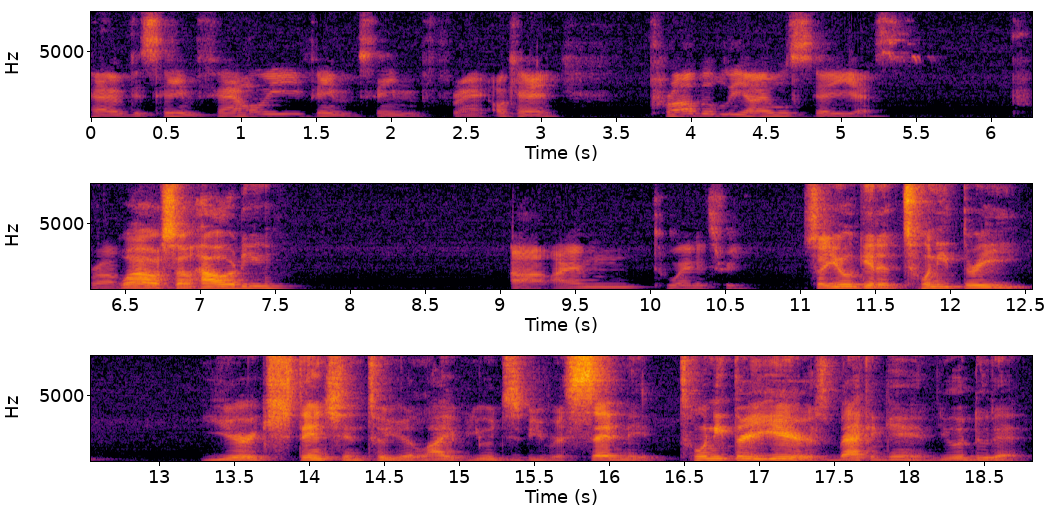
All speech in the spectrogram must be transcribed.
have the same family, same same friend? Okay, probably I will say yes. Probably. Wow, so how old are you? Uh, I'm 23. So you'll get a 23 year extension to your life. You would just be resetting it 23 years back again. You would do that.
